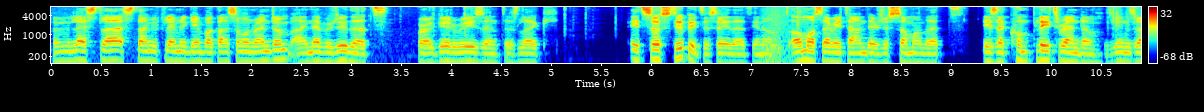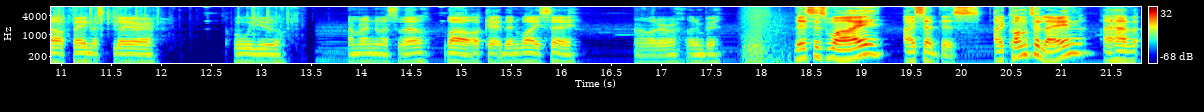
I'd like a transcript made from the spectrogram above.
When last, last time you played the game by calling someone random, I never do that. For a good reason. There's like... It's so stupid to say that, you know. Almost every time there's just someone that is a complete random. Zinza, famous player. Who you? I'm random as well. Wow, okay, then why say? Oh, whatever, let him be. This is why I said this. I come to lane, I have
